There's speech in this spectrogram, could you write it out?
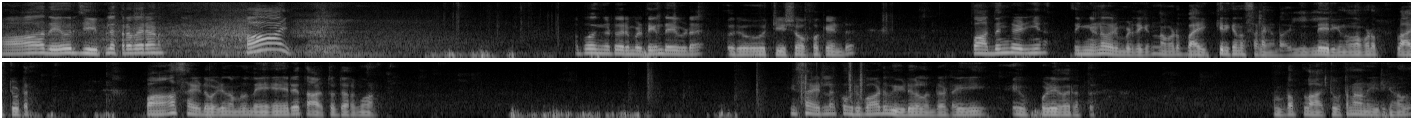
ആ അതേ ഒരു ജീപ്പിൽ എത്ര പേരാണ്? ഹായ്! അപ്പോൾ ഇങ്ങോട്ട് വരുമ്പോഴത്തേക്കും ദേ ഇവിടെ ഒരു ടീ ഷോപ്പൊക്കെ ഉണ്ട്. അപ്പോൾ അതും കഴിഞ്ഞ് ഇങ്ങനെ വരുമ്പോഴത്തേക്കും നമ്മുടെ ബൈക്ക് ഇരിക്കുന്ന സ്ഥലം കണ്ടോ? ഇല്ലേ ഇരിക്കുന്നത് നമ്മുടെ പ്ലാറ്റൂട്ടൻ അപ്പോൾ ആ സൈഡ് വഴി നമ്മൾ നേരെ താഴത്തോട്ട് ഇറങ്ങുവാണ്. ഈ സൈഡിലൊക്കെ ഒരുപാട് വീടുകളുണ്ട് കേട്ടോ ഈ പുഴയോരത്ത് നമ്മുടെ പ്ലാറ്റൂട്ടനാണ് ഇരിക്കുന്നത്.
